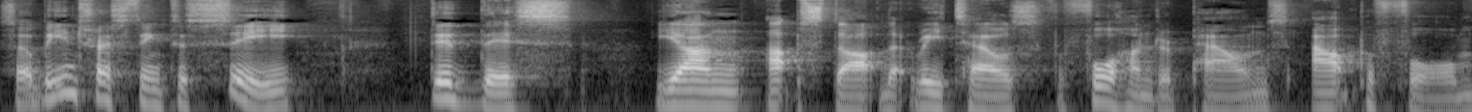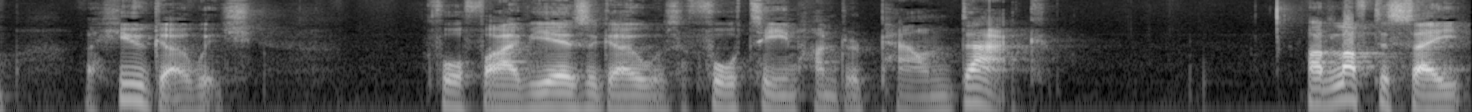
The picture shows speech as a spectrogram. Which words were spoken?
So it'll be interesting to see did this young upstart that retails for 400 pounds outperform a Hugo which four or five years ago was a 1400 pound DAC. I'd love to say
